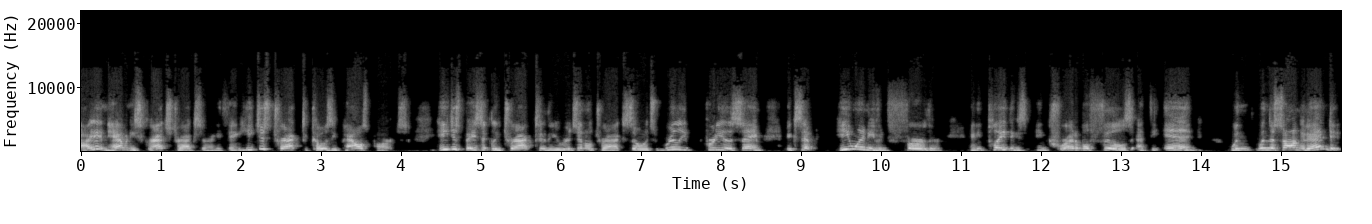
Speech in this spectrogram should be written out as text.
I didn't have any scratch tracks or anything. He just tracked to Cozy Powell's parts. He just basically tracked to the original track. So it's really pretty the same, except he went even further and he played these incredible fills at the end when, when the song had ended.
